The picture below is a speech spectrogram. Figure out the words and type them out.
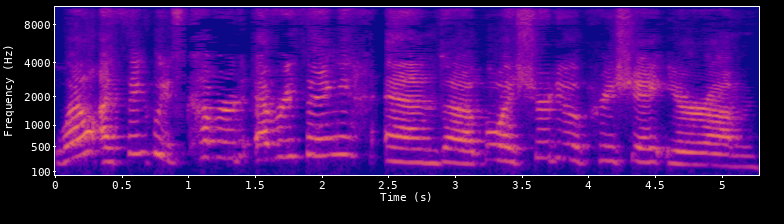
well, I think we've covered everything and, uh, boy, I sure do appreciate your, um,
